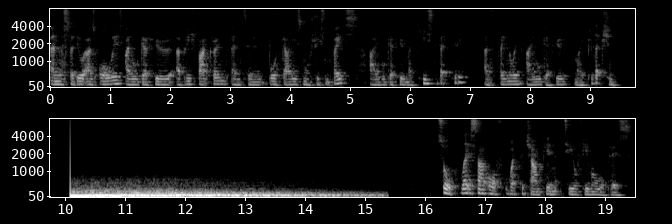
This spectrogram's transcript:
In this video, as always, I will give you a brief background into both guys' most recent fights. I will give you my keys to victory, and finally, I will give you my prediction. So let's start off with the champion, Teofimo Lopez.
